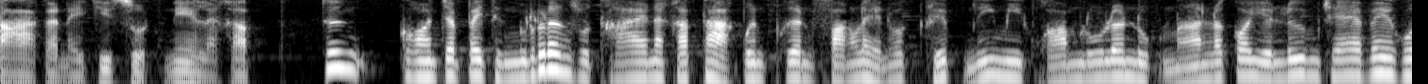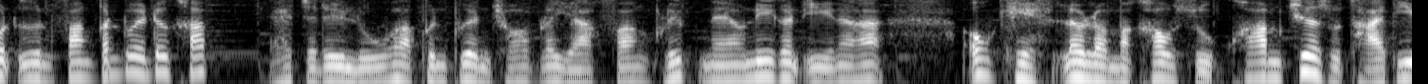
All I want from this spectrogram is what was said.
ตากันในที่สุดนี่แหละครับ ซึ่งก่อนจะไปถึงเรื่องสุดท้ายนะครับถ้ากเพื่อนๆฟังแล้วเห็นว่าคลิปนี้มีความรู้และหนุกหนานแล้วก็อย่าลืมแชร์ไปให้คนอื่นฟังกันด้วยด้วยครับแอดจะได้รู้ว่าเพื่อนๆชอบและอยากฟังคลิปแนวนี้กันอีกนะฮะโอเค แล้วเรามาเข้าสู่ความเชื่อสุดท้ายที่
